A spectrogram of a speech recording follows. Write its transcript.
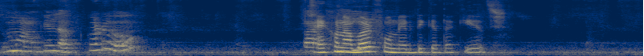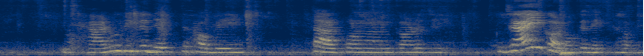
তুমি আমাকে লাভ করো? এখন আবার ফোনের দিকে তাকিয়েছে। ঝাড়ু দিলে দেখতে হবে। তারপর মনে করো যে যাই করো ওকে দেখতে হবে।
